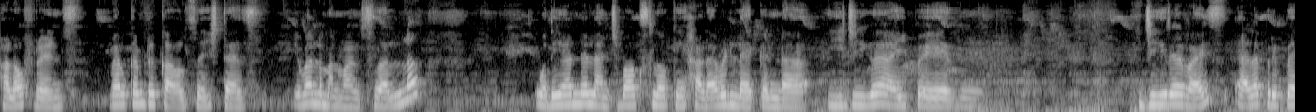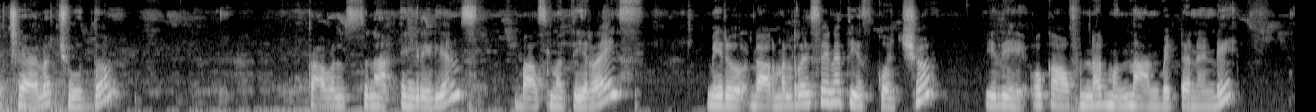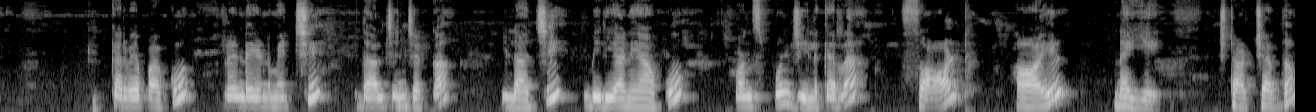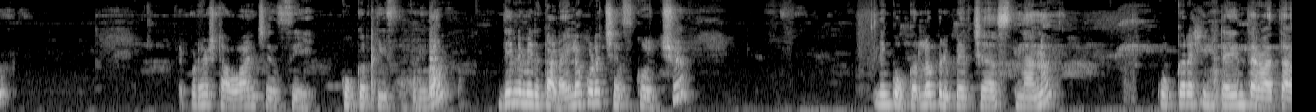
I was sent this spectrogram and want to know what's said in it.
Hello friends welcome to కవల్స్ styles ఇవాళ మన వంటల్లో ఉదయాన్నే లంచ్ బాక్స్లోకి హడావిడి లేకుండా ఈజీగా అయిపోయేది. జీరా రైస్ ఎలా ప్రిపేర్ చేయాలో చూద్దాం. కావలసిన ఇంగ్రీడియంట్స్ బాస్మతి రైస్ మీరు నార్మల్ రైస్ అయినా తీసుకోవచ్చు. ఇది ఒక హాఫ్ అన్ అవర్ ముందు నానబెట్టానండి. కరివేపాకు రెండు ఎండుమిర్చి దాల్చిన చెక్క ఇలాచి బిర్యానీ ఆకు వన్ స్పూన్ జీలకర్ర సాల్ట్ ఆయిల్ నెయ్యి. స్టార్ట్ చేద్దాం. ఇప్పుడు స్టవ్ ఆన్ చేసి కుక్కర్ తీసుకుందాం. దీన్ని మీరు కడాయిలో కూడా చేసుకోవచ్చు. నేను కుక్కర్లో ప్రిపేర్ చేస్తున్నాను. కుక్కర్ హీట్ అయిన తర్వాత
